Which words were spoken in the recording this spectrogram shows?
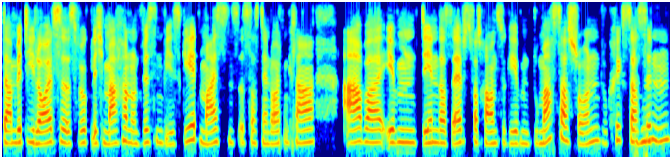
damit die Leute es wirklich machen und wissen, wie es geht. Meistens ist das den Leuten klar, aber eben denen das Selbstvertrauen zu geben, du machst das schon, du kriegst das mhm. hin.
